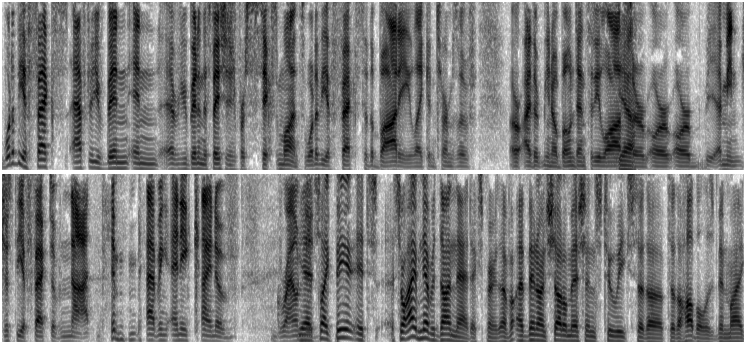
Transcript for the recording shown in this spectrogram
what are the effects after you've been in Have you've been in the space station for six months? What are the effects to the body, like in terms of, or either you know bone density loss, Yeah. or, or or I mean just the effect of not having any kind of grounded. Yeah, it's like being it's so I've never done that experience. I've, I've been on shuttle missions. Two weeks to the to the Hubble has been my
